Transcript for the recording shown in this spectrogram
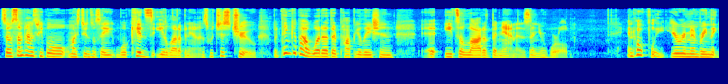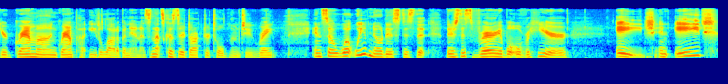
So sometimes people, my students will say, well, kids eat a lot of bananas, which is true. But think about what other population uh, eats a lot of bananas in your world. And hopefully you're remembering that your grandma and grandpa eat a lot of bananas, and that's because their doctor told them to, right? And so what we've noticed is that there's this variable over here, age, and age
